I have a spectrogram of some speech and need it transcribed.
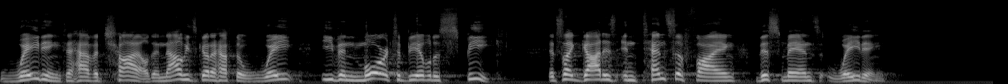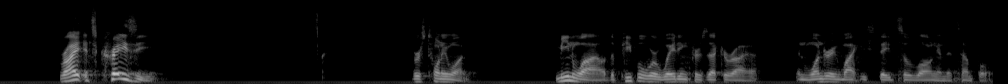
waiting to have a child, and now he's going to have to wait even more to be able to speak. It's like God is intensifying this man's waiting. Right? It's crazy. Verse 21. Meanwhile, the people were waiting for Zechariah and wondering why he stayed so long in the temple.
